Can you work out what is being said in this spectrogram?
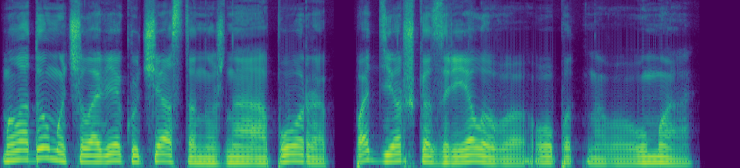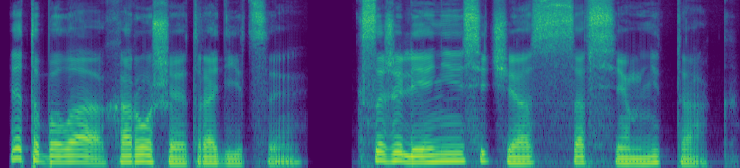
Молодому человеку часто нужна опора, поддержка зрелого, опытного ума. Это была хорошая традиция. К сожалению, сейчас совсем не так.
